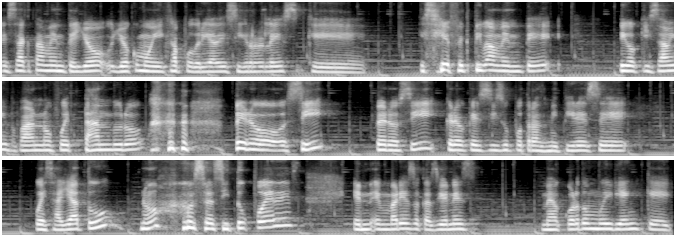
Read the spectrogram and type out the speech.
Exactamente, yo, yo como hija podría decirles que, que sí, efectivamente, digo, quizá mi papá no fue tan duro, pero sí, pero sí, creo que sí supo transmitir ese, pues allá tú, ¿no? O sea, si tú puedes, en, varias ocasiones me acuerdo muy bien que,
